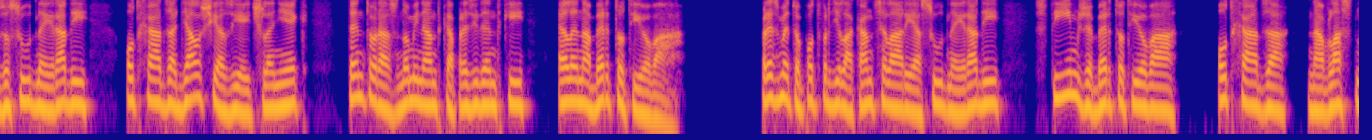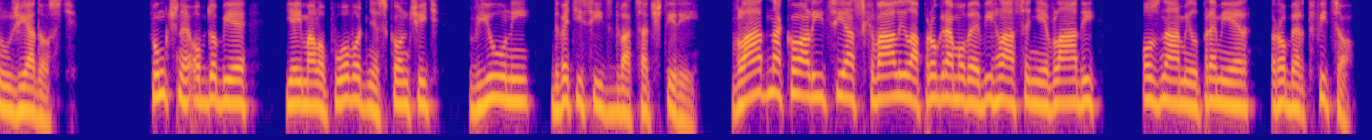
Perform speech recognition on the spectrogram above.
Zo súdnej rady odchádza ďalšia z jej členiek, tentoraz nominantka prezidentky Elena Bertotiová. Prezme to potvrdila kancelária súdnej rady s tým, že Bertotiová odchádza na vlastnú žiadosť. Funkčné obdobie jej malo pôvodne skončiť v júni 2024. Vládna koalícia schválila programové vyhlásenie vlády, oznámil premiér Robert Fico.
